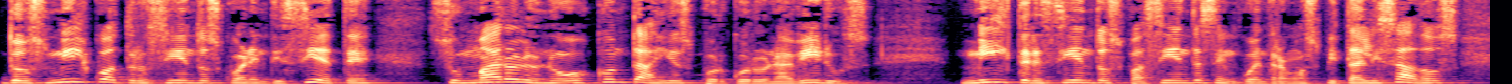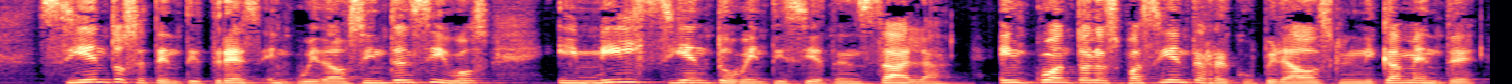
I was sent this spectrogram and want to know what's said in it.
2.447 sumaron los nuevos contagios por coronavirus. 1.300 pacientes se encuentran hospitalizados, 173 en cuidados intensivos y 1.127 en sala. En cuanto a los pacientes recuperados clínicamente,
